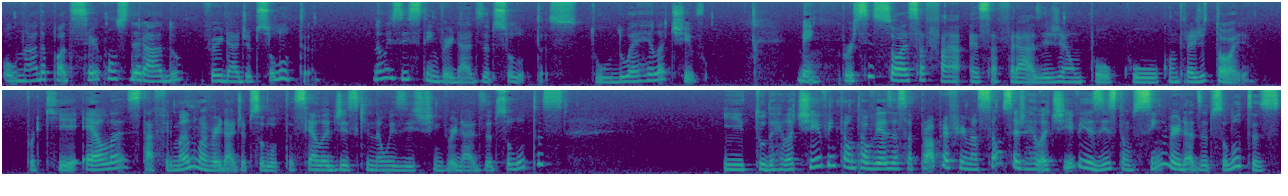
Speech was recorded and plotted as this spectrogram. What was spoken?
ou nada pode ser considerado verdade absoluta. Não existem verdades absolutas, tudo é relativo. Bem, por si só essa, essa frase já é um pouco contraditória, porque ela está afirmando uma verdade absoluta. Se ela diz que não existem verdades absolutas e tudo é relativo, então talvez essa própria afirmação seja relativa e existam sim verdades absolutas.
